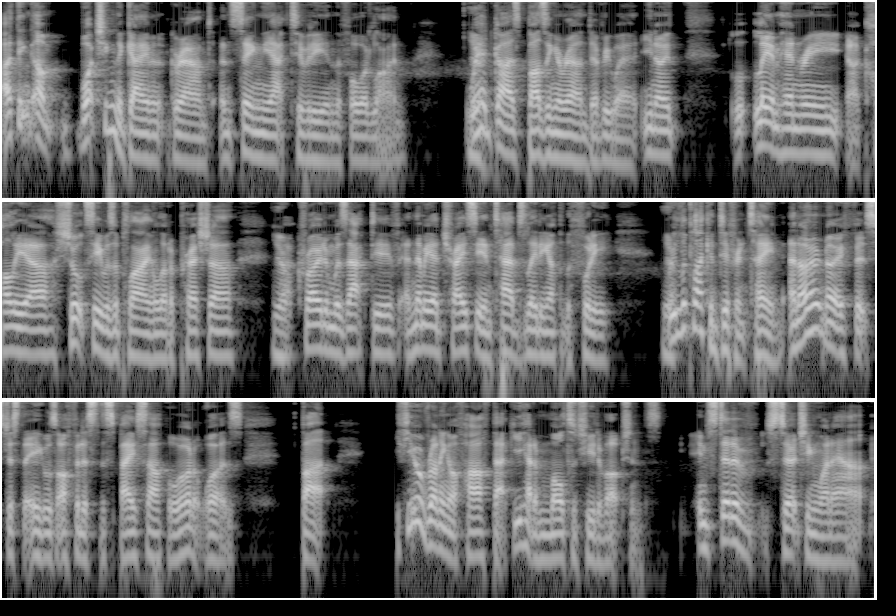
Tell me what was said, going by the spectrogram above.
I think um, watching the game at ground and seeing the activity in the forward line, we Yeah. had guys buzzing around everywhere. You know, Liam Henry, uh, Collier, Schultz was applying a lot of pressure. Yeah. Uh, Croden was active, and then we had Treacy and Tabs leading up at the footy. Yeah. We looked like a different team, and I don't know if it's just the Eagles offered us the space up or what it was, but if you were running off halfback, you had a multitude of options. Instead of searching one out,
